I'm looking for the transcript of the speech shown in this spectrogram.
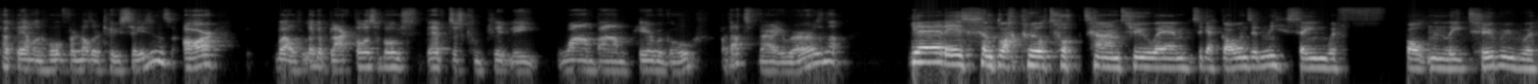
put them on hold for another two seasons. Or, well, look at Blackpool. I suppose they've just completely wham bam. Here we go. But that's very rare, isn't it? Yeah, it is. And Blackpool took time to um, to get going, didn't he? Same with Bolton in League Two. We were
